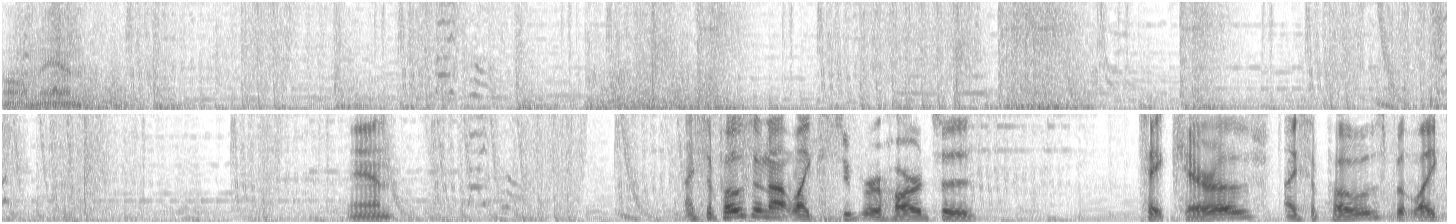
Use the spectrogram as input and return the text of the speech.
Oh man. And I suppose they're not like super hard to take care of, I suppose, but like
